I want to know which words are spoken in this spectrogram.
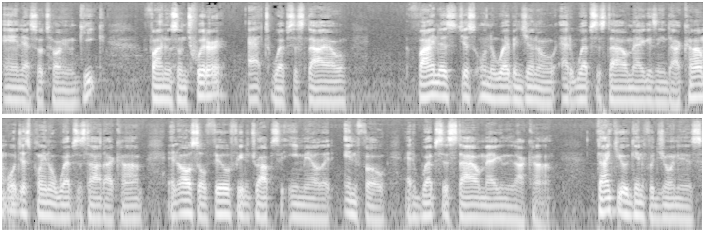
and at Sartorial Geek. Find us on Twitter at Webster Style. Find us just on the web in general at websterstylemagazine.com or just plain on websterstyle.com. And also feel free to drop us an email at info at websterstylemagazine.com. Thank you again for joining us.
